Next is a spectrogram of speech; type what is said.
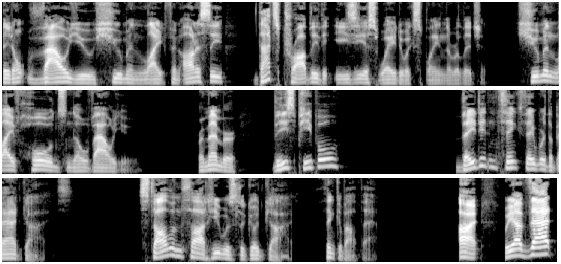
they don't value human life. And honestly, that's probably the easiest way to explain the religion. Human life holds no value. Remember, these people, they didn't think they were the bad guys. Stalin thought he was the good guy. Think about that. All right, we have that.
